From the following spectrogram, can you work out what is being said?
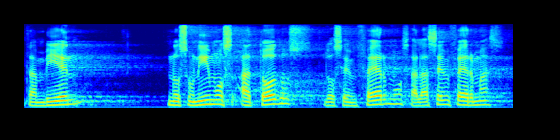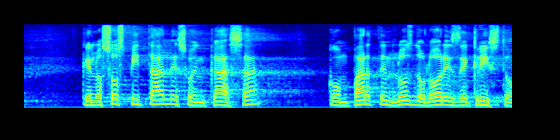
También nos unimos a todos los enfermos, a las enfermas, que en los hospitales o en casa comparten los dolores de Cristo.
